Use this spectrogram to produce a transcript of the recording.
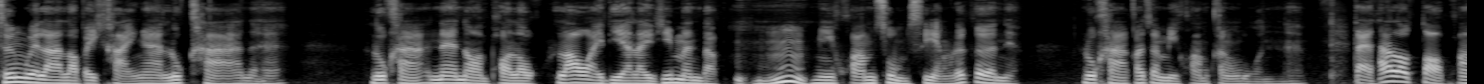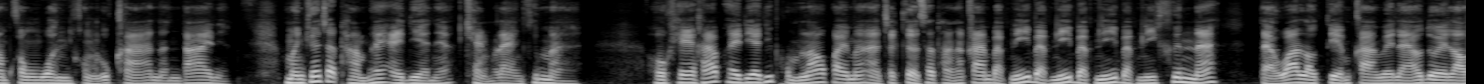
ซึ่งเวลาเราไปขายงานลูกค้านะฮะลูกค้าแน่นอนพอเราเล่าไอเดียอะไรที่มันแบบมีความสุ่มเสี่ยงเหลือเกินเนี่ย ลูกค้าก็จะมีความกังวลนะแต่ถ้าเราตอบความกังวลของลูกค้านั้นได้เนี่ย มันก็จะทำให้ไอเดียเนี้ยแข็งแรงขึ้นมา โอเคครับ ไอเดียที่ผมเล่าไปมันอาจจะเกิดสถานการณ์แบบนี้แบบนี้แบบนี้แบบนี้ขึ้นนะ แต่ว่าเราเตรียมการไว้แล้วโดยเรา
